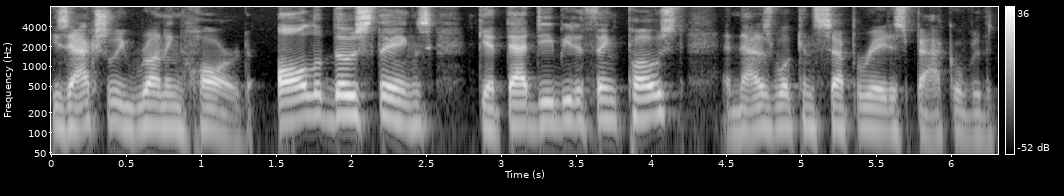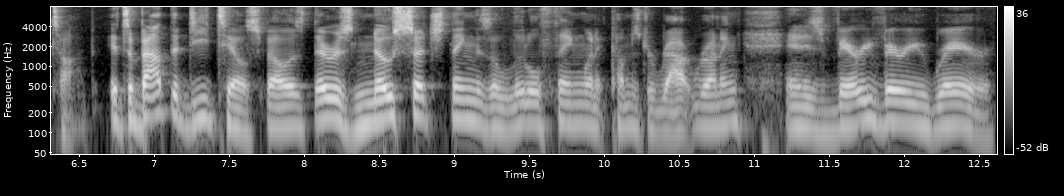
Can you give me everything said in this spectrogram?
He's actually running hard. All of those things get that DB to think post, and that is what can separate us back over the top. It's about the details, fellas. There is no such thing as a little thing when it comes to route running, and it is very, very rare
